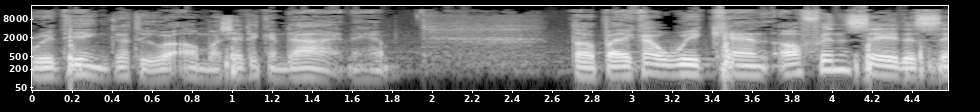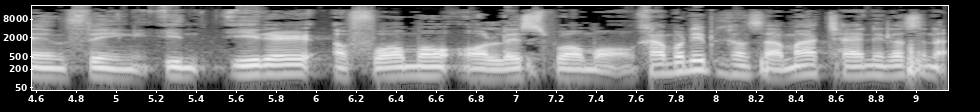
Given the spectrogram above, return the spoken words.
greeting ก็ถือว่าเอามาใช้ได้กันได้นะครับ ต่อไปครับ we can often say the same thing in either a formal or less formal คำพวกนี้เป็นคำสามารถใช้ในลักษณะ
